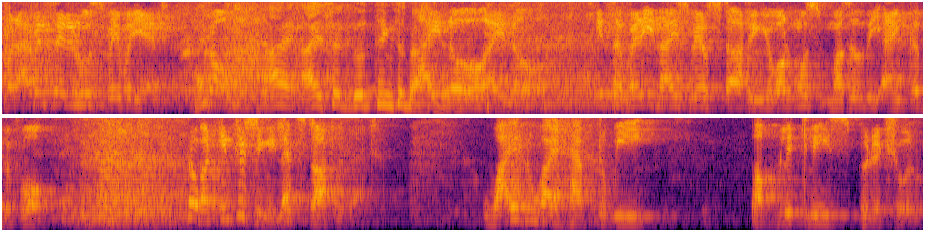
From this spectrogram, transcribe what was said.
but I haven't said in whose favor yet. No, I… I said good things about it. I you. know, I know. It's a very nice way of starting. You almost muzzle the anchor before. No, but interestingly, let's start with that. Why do I have to be publicly spiritual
